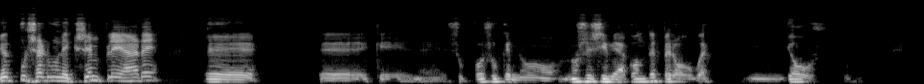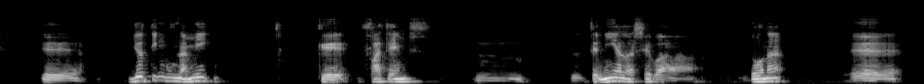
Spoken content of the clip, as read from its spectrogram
jo et posaré un exemple ara eh, eh, que eh, suposo que no, no sé si ve a compte, però bueno, mm, jo us eh, jo tinc un amic que fa temps mm, tenia la seva dona eh,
